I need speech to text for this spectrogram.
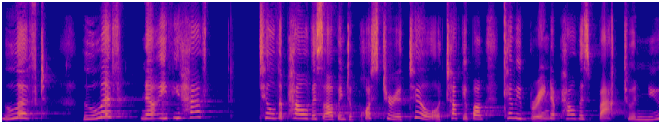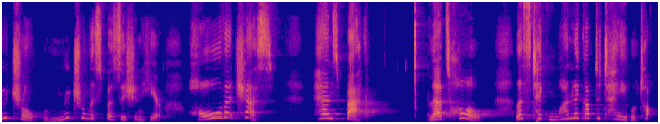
lift, lift. Now, if you have tilt the pelvis up into posterior tilt or tuck your bum, can we bring the pelvis back to a neutral or neutralist position here? Hold that chest. Hands back. Let's hold. Let's take one leg up to tabletop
